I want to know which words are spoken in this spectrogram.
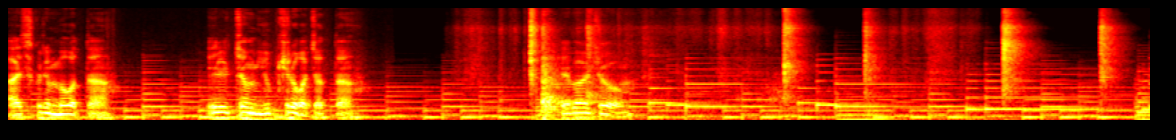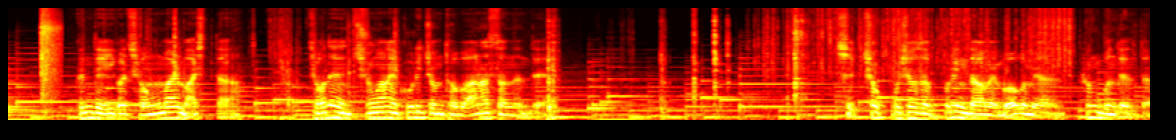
아이스크림 먹었다. 1.6kg가 쪘다. 제발 좀. 근데 이거 정말 맛있다. 전에는 중앙에 꿀이 좀 더 많았었는데. 식초 부셔서 뿌린 다음에 먹으면 흥분된다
